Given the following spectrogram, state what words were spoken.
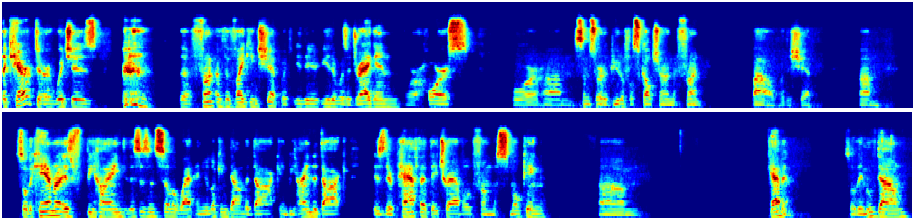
the character, which is the front of the Viking ship, which either either was a dragon or a horse or um, some sort of beautiful sculpture on the front bow of the ship. Um, so the camera is behind. This is in silhouette, and you're looking down the dock, and behind the dock is their path that they traveled from the smoking um, cabin. So they move down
